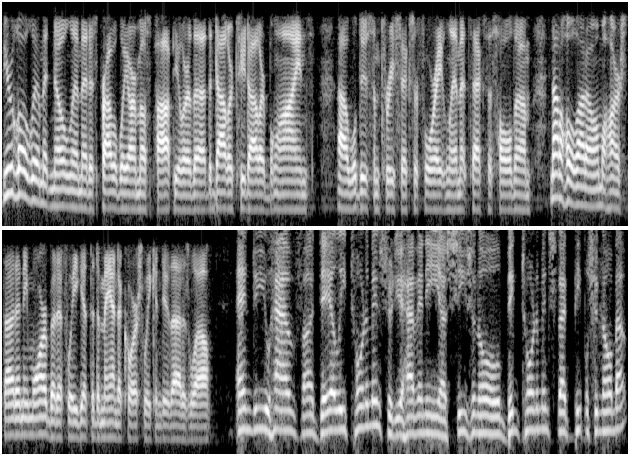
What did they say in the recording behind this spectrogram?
Your low limit, no limit is probably our most popular. The the dollar, two dollar blinds. Uh, we'll do some three six or four eight limit Texas Hold'em. Not a whole lot of Omaha stud anymore, but if we get the demand, of course, we can do that as well. And do you have uh, daily tournaments, or do you have any uh, seasonal big tournaments that people should know about?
